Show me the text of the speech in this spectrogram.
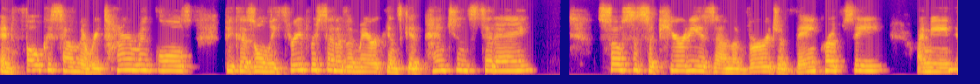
and focus on their retirement goals because only 3% of Americans get pensions today. Social Security is on the verge of bankruptcy. I mean,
